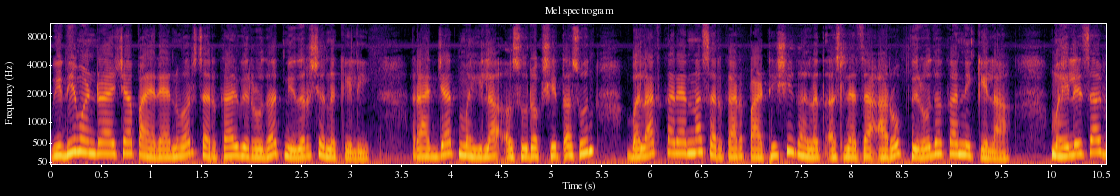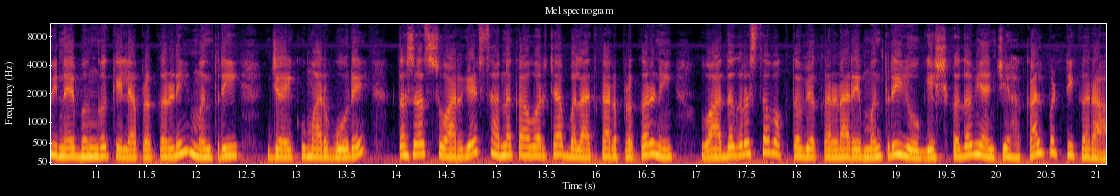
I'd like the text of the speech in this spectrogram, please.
विधिमंडळाच्या पायऱ्यांवर सरकारविरोधात निदर्शनं केली. राज्यात महिला असुरक्षित असून बलात्काऱ्यांना सरकार पाठीशी घालत असल्याचा आरोप विरोधकांनी केला. महिलेचा विनयभंग केल्याप्रकरणी मंत्री जयकुमार गोरे तसंच स्वारगेट स्थानकावरच्या बलात्कार प्रकरणी वादग्रस्त वक्तव्य करणारे मंत्री योगेश कदम यांची हकालपट्टी करा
